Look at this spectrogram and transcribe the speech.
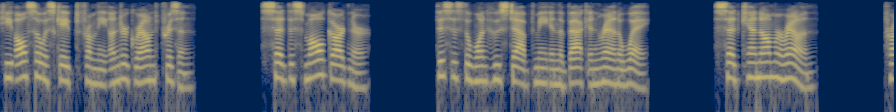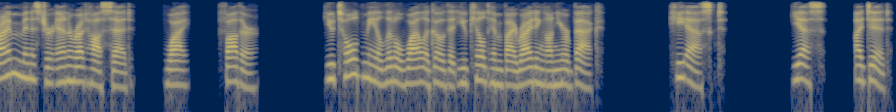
He also escaped from the underground prison. Said the small gardener. This is the one who stabbed me in the back and ran away. Said Kanamaran. Prime Minister Anuruddha said, Why, father? You told me a little while ago that you killed him by riding on your back. He asked. Yes, I did.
